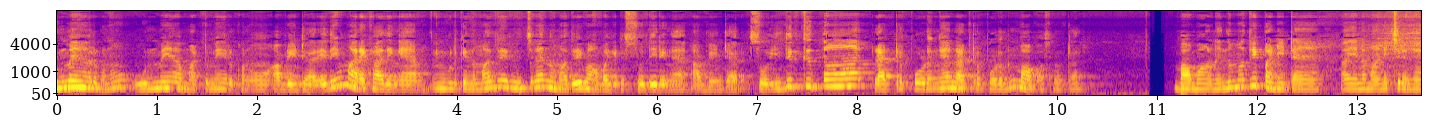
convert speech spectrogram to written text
உண்மையாக இருக்கணும் உண்மையாக மட்டுமே இருக்கணும் அப்படின்றார். எதையும் மறைக்காதீங்க. உங்களுக்கு இந்த மாதிரி இருந்துச்சுன்னா இந்த மாதிரி பாபா கிட்ட சொல்லிடுங்க அப்படின்றாரு. ஸோ இதுக்கு தான் லெட்டர் போடுங்க லெட்டர் போடுங்கன்னு பாபா சொல்கிறார் மாமா நான் இந்த மாதிரி பண்ணிட்டேன். என்னை மன்னிச்சிருங்க.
